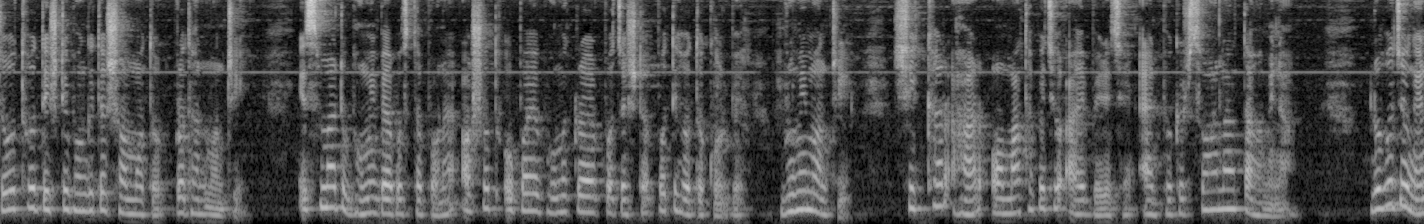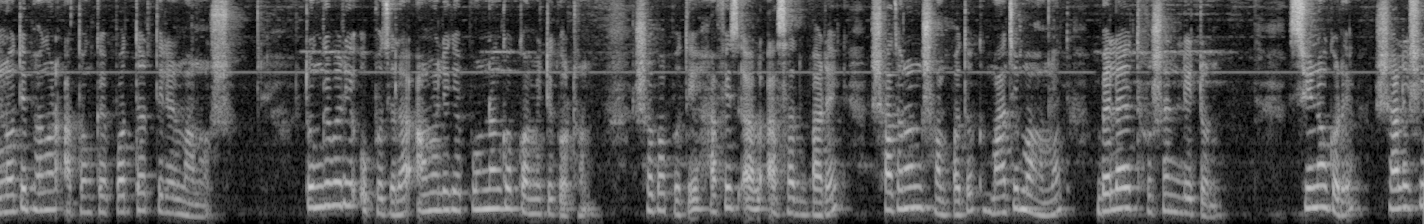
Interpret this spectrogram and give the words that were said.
যৌথ দৃষ্টিভঙ্গিতে সম্মত প্রধানমন্ত্রী। স্মার্ট ভূমি ব্যবস্থাপনায় অসৎ উপায়ে ভূমি ক্রয়ের প্রচেষ্টা প্রতিহত করবে ভূমিমন্ত্রী। শিক্ষার হার ও মাথাপিছু আয় বেড়েছে অ্যাডভোকেট সোহানা তাহমিনা। লৌহজঙ্গে নদী ভাঙন আতঙ্কে পদ্মার তীরের মানুষ। টঙ্গিবাড়ি উপজেলা আওয়ামী লীগের পূর্ণাঙ্গ কমিটি গঠন। সভাপতি হাফিজ আল আসাদ বারেক, সাধারণ সম্পাদক মাজি মোহাম্মদ বেলায়েত হোসেন লিটন। শ্রীনগরে সালিশি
